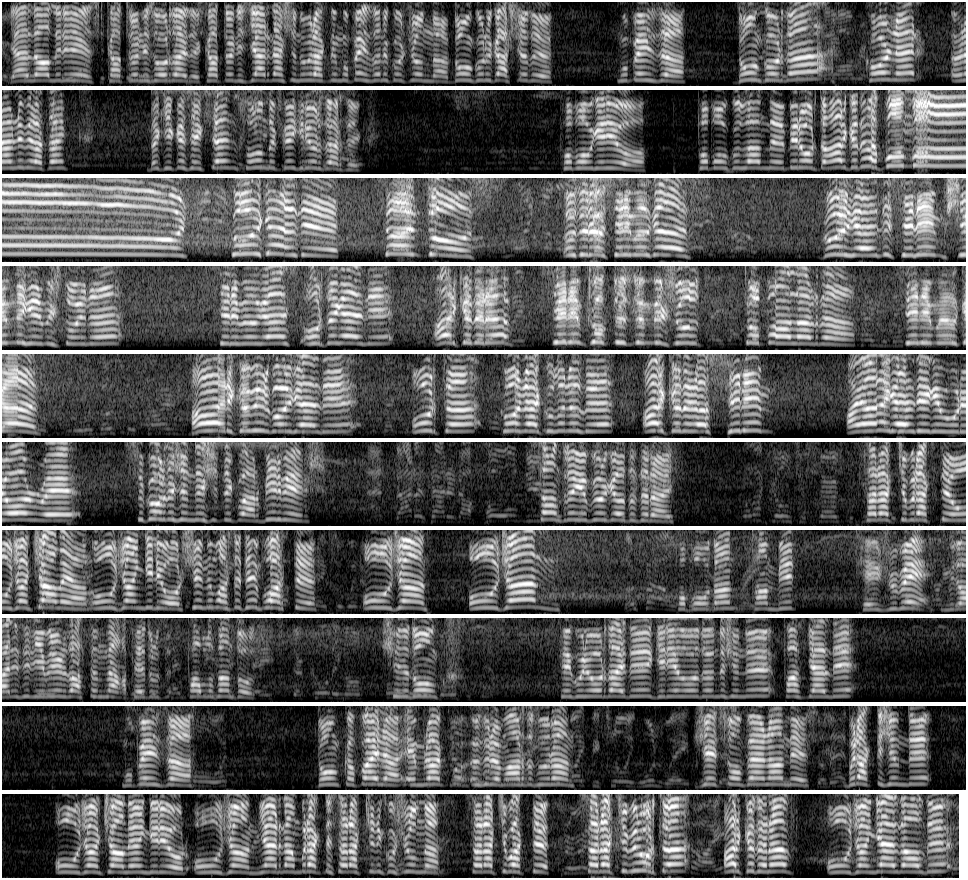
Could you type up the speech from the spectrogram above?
Geldi aldı Lines. Katranis oradaydı. Katranis yerden şimdi bıraktı Mupenza'nın koşuğunda. Donk onu karşıladı. Mupenza. Donk orada. Korner. Önemli bir atak. Dakika 80. Son dakikaya giriyoruz artık. Popov geliyor. Popov kullandı. Bir orta arka taraf bomboş. Gol geldi. Santos. Ödülü Selim Ilgaz. Gol geldi Selim. Şimdi girmişti oyuna. Selim Ilgaz orta geldi. Arka taraf. Selim çok düzgün bir şut. Top ağlarda. Selim Ilgaz. Harika bir gol geldi. Orta. Korner kullanıldı. Arka taraf Selim. Ayağına geldiği gibi vuruyor ve skorda şimdi eşitlik var. 1-1. And that has added a whole new Santra yapıyor Galatasaray. Them bıraktı. Oğulcan Çağlayan. Oğulcan geliyor. Şimdi maçta tempo arttı. Oğulcan. Oğulcan. Popov'dan tam bir tecrübe müdahalesi diyebiliriz aslında. Pedro Pablo Santos. Şimdi Donk. Feguli oradaydı. Geriye doğru döndü şimdi. Pas geldi. Mupenza. Don kafayla. Emrah özür dilerim Arda Turan. Jetson Fernandez. Bıraktı şimdi. Oğulcan Çağlayan geliyor. Oğulcan yerden bıraktı Saratçı'nın koşuluna. Saratçı baktı. Saratçı bir orta. Arka taraf. Oğulcan geldi aldı.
